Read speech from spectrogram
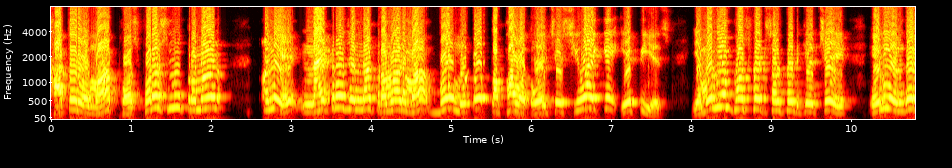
ખાતરોમાં ફોસ્ફરસનું પ્રમાણ અને નાઇટ્રોજનના પ્રમાણમાં બહુ મોટો તફાવત હોય છે. સિવાય કે એપીએસ એમોનિયમ ફોસ્ફેટ સલ્ફેટ જે છે, એની અંદર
